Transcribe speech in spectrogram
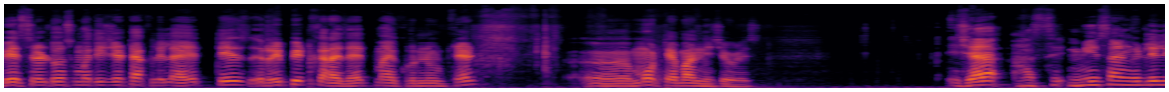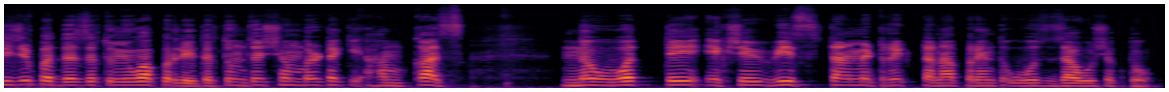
बेसल डोसमध्ये जे टाकलेले आहेत ते रिपीट करायचे आहेत मायक्रोन्युट्रियंट मोठ्या बांधणीच्या वेळेस. ह्या हसे मी सांगितलेली जी पद्धत जर तुम्ही वापरली तर तुमचं शंभर टक्के हमखास नव्वद ते एकशे वीस टन मेट्रिक टनापर्यंत ऊस जाऊ शकतो.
